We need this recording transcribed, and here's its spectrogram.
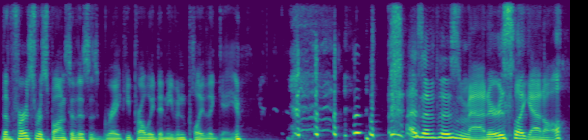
The first response to this is great. He probably didn't even play the game. As if this matters, like at all.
